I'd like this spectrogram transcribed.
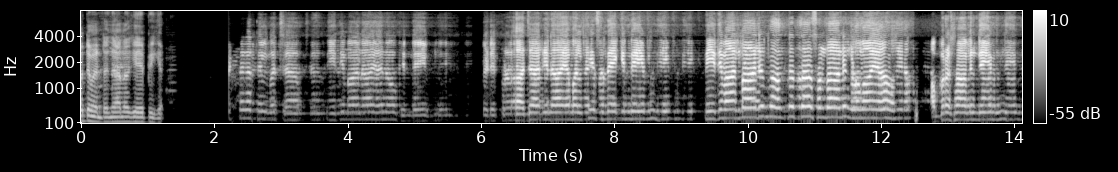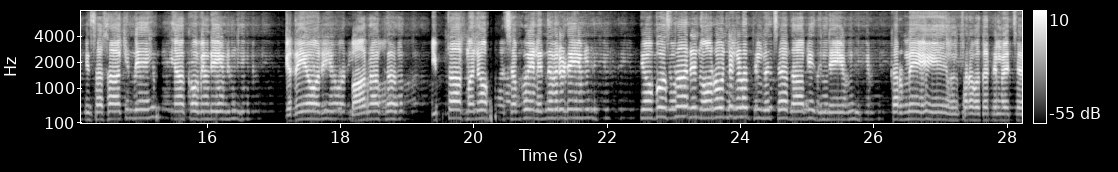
ഒറ്റ മിനിറ്റ് ഞാൻ കേൾപ്പിക്കാം. വെച്ച് നീതിമാനായ നോഹിന്റെയും പിടിപ്പുള്ള ആചാര്യനായ മൽക്കീസദേക്കിന്റെയും നീതിമാന്മാരും വാഗ്ദത്ത സന്താനങ്ങളുമായ അബ്രഹാമിന്റെയും ഇസഹാക്കിന്റെയും യാക്കോബിന്റെയും ഗദയോൻ ബാറാഖ് ഇബ്താഖ് മനോഹ ശമുവേൽ എന്നിവരുടെയും യോബോസ്കാരൻ ഓറോന്റെ കളത്തിൽ വെച്ച ദാവീദിന്റെയും കർമ്മേൽ പർവതത്തിൽ വെച്ച്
